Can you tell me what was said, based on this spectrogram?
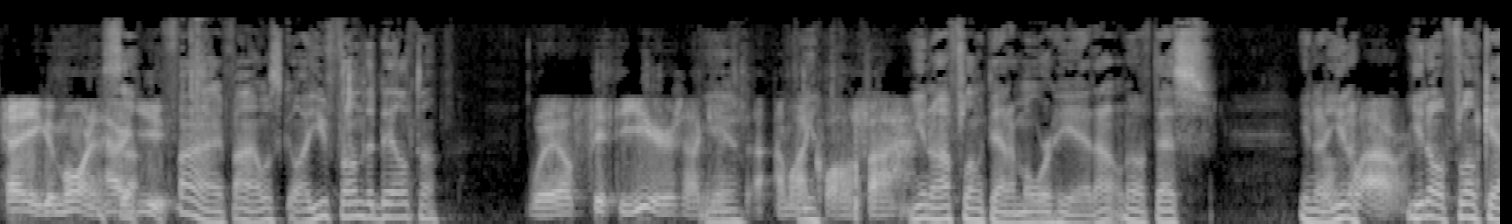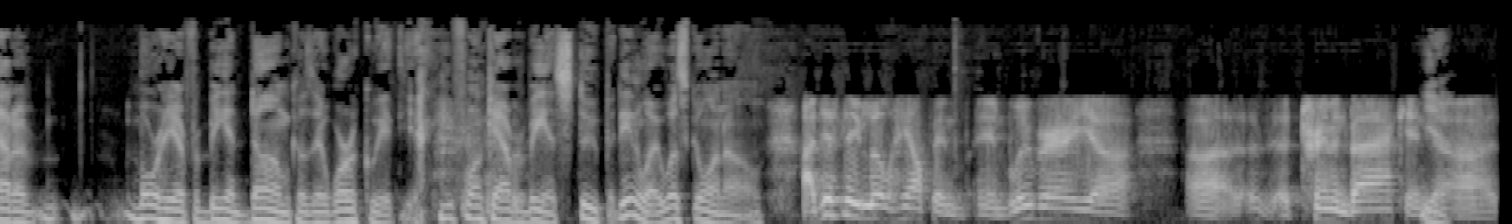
Hey, good morning. How are you? Fine, fine. What's going? On? Are you from the Delta? Well, 50 years, I guess Yeah. I might Yeah. qualify. You know, I flunked out of Moorhead. I don't know if that's, you know, you don't you don't flunk out of Moorhead for being dumb because they work with you. You flunk out for being stupid. Anyway, what's going on? I just need a little help in in blueberry uh, uh, trimming back and Yeah. uh,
